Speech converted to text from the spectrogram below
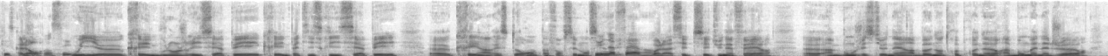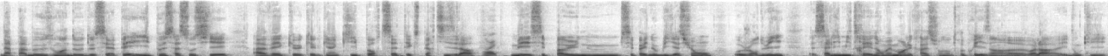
qu'est-ce que Alors, vous en pensez? Oui, euh, créer une boulangerie CAP, créer une pâtisserie CAP, euh, créer un restaurant, pas forcément CAP. C'est une affaire. Hein. Voilà, c'est une affaire. Euh, un bon gestionnaire, un bon entrepreneur, un bon manager n'a pas besoin de, de, CAP. Il peut s'associer avec quelqu'un qui porte cette expertise-là, ouais. mais c'est pas une c'est pas une obligation aujourd'hui. Ça limiterait énormément les créations d'entreprises. Hein, euh, voilà, et donc il,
